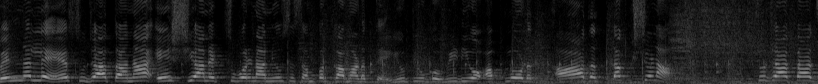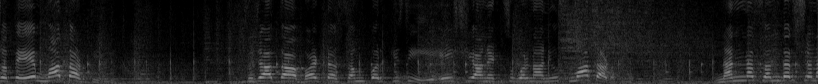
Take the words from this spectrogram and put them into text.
ಬೆನ್ನಲ್ಲೇ ಸುಜಾತಾನ ಏಷ್ಯಾನೆಟ್ ಸುವರ್ಣ ನ್ಯೂಸ್ ಸಂಪರ್ಕ ಮಾಡುತ್ತೆ. ಯೂಟ್ಯೂಬ್ ವಿಡಿಯೋ ಅಪ್ಲೋಡ್ ಆದ ತಕ್ಷಣ ಸುಜಾತ ಜೊತೆ ಮಾತಾಡ್ತೀವಿ. ಸುಜಾತ ಭಟ್ ಸಂಪರ್ಕಿಸಿ ಏಷ್ಯಾನೆಟ್ ಸುವರ್ಣ ನ್ಯೂಸ್ ಮಾತಾಡುತ್ತೆ. ನನ್ನ ಸಂದರ್ಶನ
